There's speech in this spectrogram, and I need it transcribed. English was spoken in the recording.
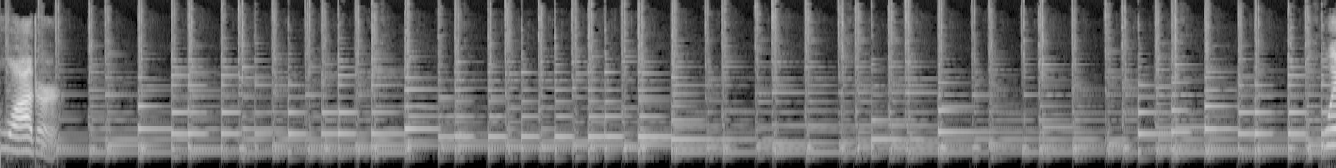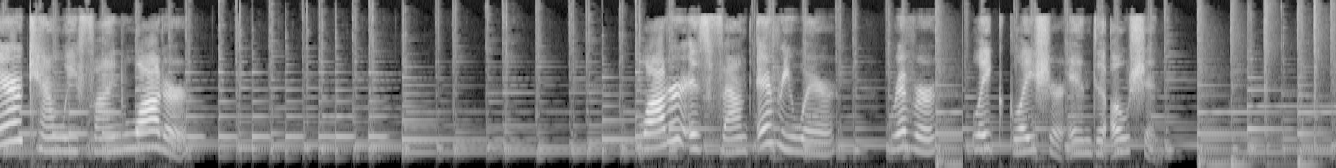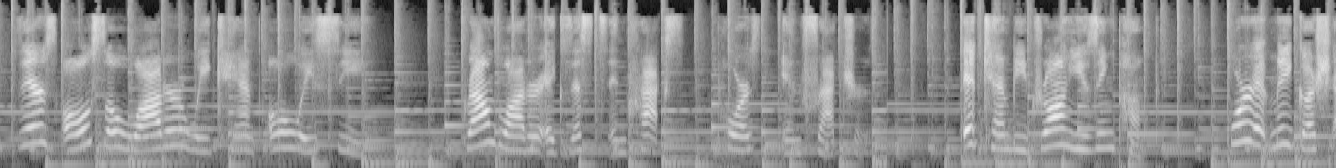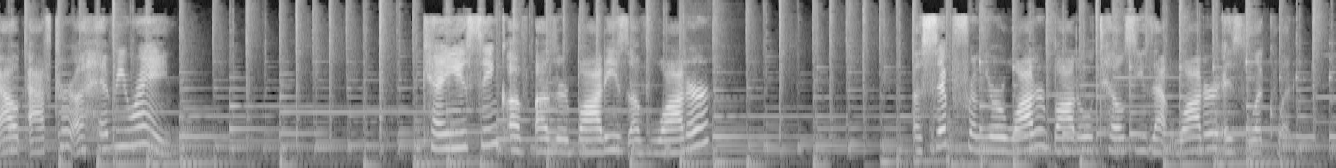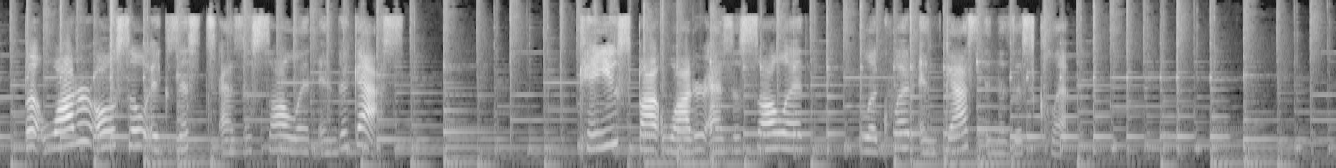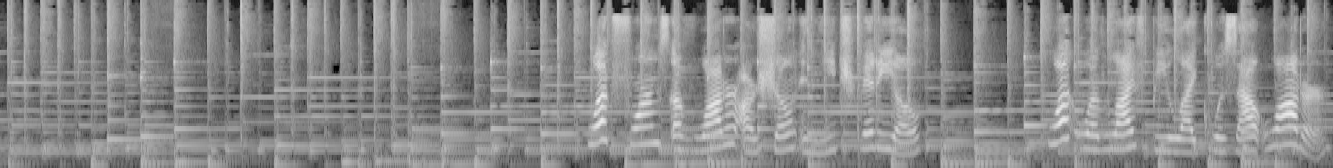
water. Where can we find water? Water is found everywhere river, lake, glacier, and the ocean. There's also water we can't always see. Groundwater exists in cracks, pores, and fractures. It can be drawn using pump, or it may gush out after a heavy rain. Can you think of other bodies of water? A sip from your water bottle tells you that water is liquid. But water also exists as a solid and a gas. Can you spot water as a solid, liquid, and gas in this clip? What forms of water are shown in each video? What would life be like without water?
